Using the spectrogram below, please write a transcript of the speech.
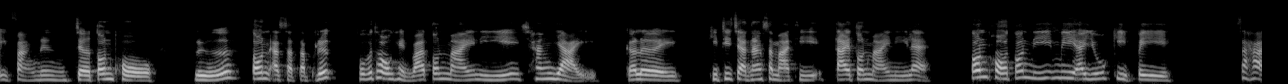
อีกฝั่งหนึ่งเจอต้นโพ หรือต้นอสัตตพฤกษ์พระพุทธองค์เห็นว่าต้นไม้นี้ช่างใหญ่ ก็เลยคิดที่จะนั่งสมาธิใต้ต้นไม้นี้แหละ ต้นโพต้นนี้มีอายุกี่ปี สหา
